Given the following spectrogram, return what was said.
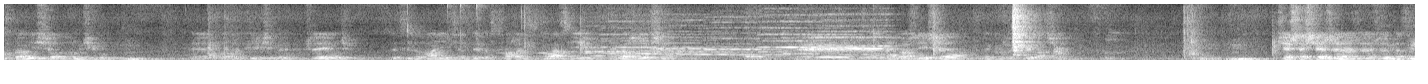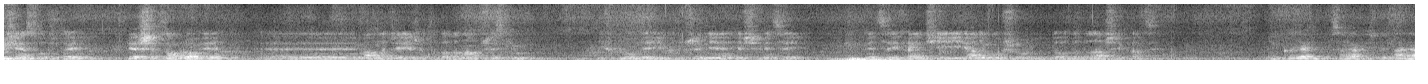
zupełnie się odwrócił. Potrafiliśmy przejąć zdecydowanie inicjatywę, stwarzać sytuacje najważniejsze, yy, Cieszę się, że, że, że to zwycięstwo tutaj pierwsze w Ząbrowie. Yy, Mam nadzieję, że to doda nam wszystkim i w klubie, i w drużynie jeszcze więcej, więcej chęci i animuszu do, do, do dalszej pracy. Dziękuję. Są jakieś pytania?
